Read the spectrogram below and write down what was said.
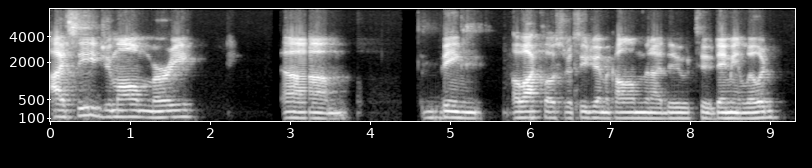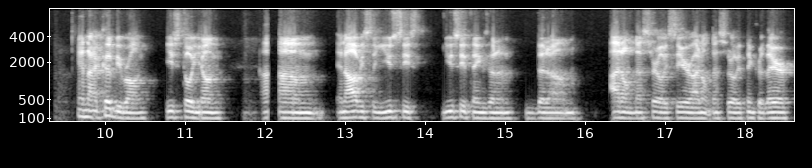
I see Jamal Murray um, being a lot closer to CJ McCollum than I do to Damian Lillard, and I could be wrong. He's still young, um, and obviously you see you see things in him that um, I don't necessarily see or I don't necessarily think are there.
